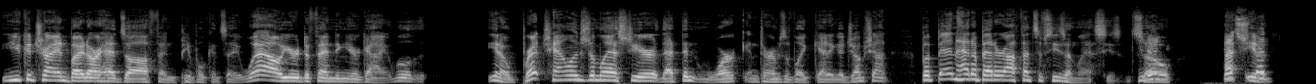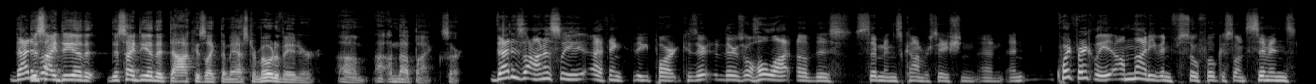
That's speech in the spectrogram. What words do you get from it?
you could try and bite our heads off, and people can say, "Wow, you're defending your guy." Well, you know, Brett challenged him last year. That didn't work in terms of like getting a jump shot. But Ben had a better offensive season last season. So that's I- you know, that, that is this idea that this idea that Doc is like the master motivator, um, I- I'm not buying. Sorry. That is honestly, I think, the part because there, there's a whole lot of this Simmons conversation, and and quite frankly, I'm not even so focused on Simmons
